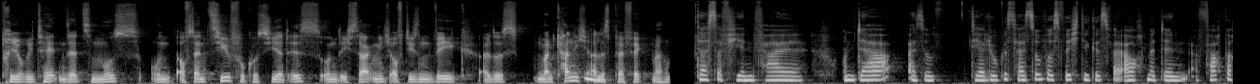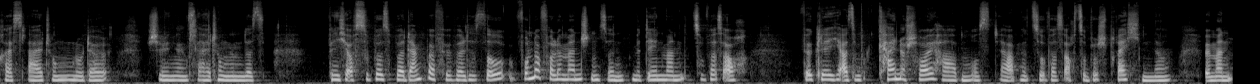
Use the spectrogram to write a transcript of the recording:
Prioritäten setzen muss und auf sein Ziel fokussiert ist und ich sage nicht auf diesen Weg. Also es, man kann nicht mhm. alles perfekt machen. Das auf jeden Fall. Und da, also Dialog ist halt so was Wichtiges, weil auch mit den Fachbereichsleitungen oder Studiengangsleitungen, das bin ich auch super, super dankbar für, weil das so wundervolle Menschen sind, mit denen man sowas auch wirklich, also keine Scheu haben muss, ja, mit sowas auch zu besprechen. Ne? Wenn man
